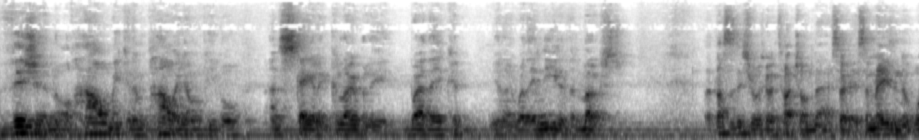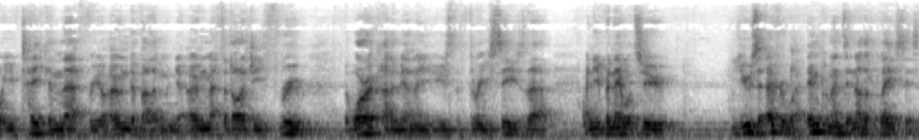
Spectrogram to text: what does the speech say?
vision of how we can empower young people and scale it globally where they could, you know, where they need it the most. That's the issue I was going to touch on there. So it's amazing that what you've taken there for your own development, your own methodology through the Warrior Academy. I know you used the three C's there, and you've been able to use it everywhere, implement it in other places,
